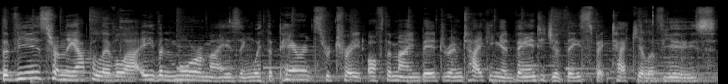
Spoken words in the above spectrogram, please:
The views from the upper level are even more amazing with the parents' retreat off the main bedroom taking advantage of these spectacular views.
